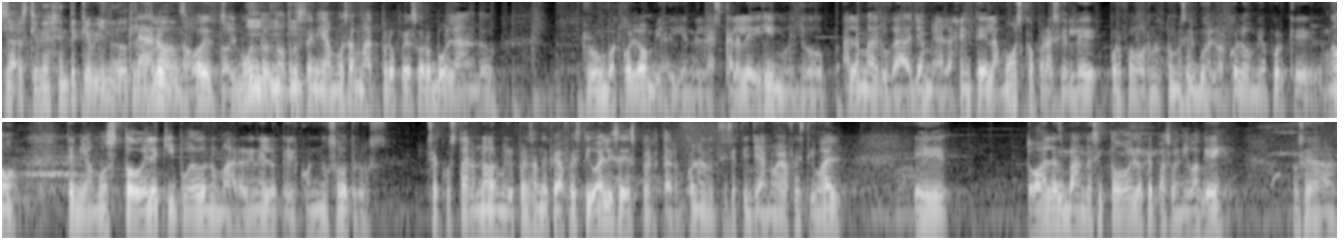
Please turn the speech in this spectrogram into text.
Claro, es que había gente que vino de Claro, no, de todo el mundo. Nosotros teníamos a Matt Profesor volando rumbo a Colombia y en la escala le dijimos, yo a la madrugada llamé a la gente de La Mosca para decirle, por favor no tomes el vuelo a Colombia porque no, teníamos todo el equipo de Don Omar en el hotel con nosotros. Se acostaron a dormir pensando que había festival y se despertaron con la noticia que ya no había festival. Eh, todas las bandas y todo lo que pasó en Ibagué, o sea,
